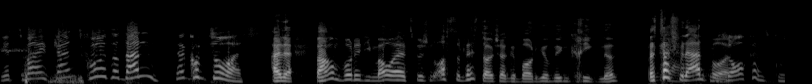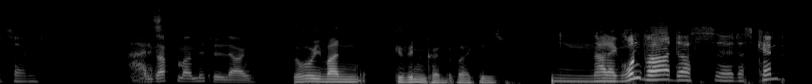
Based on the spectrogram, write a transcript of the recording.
jetzt mache ich ganz kurz und dann, dann kommt sowas. Alter, warum wurde die Mauer zwischen Ost- und Westdeutschland gebaut? Ja, wegen Krieg, ne? Was ist das für eine Muss ich Antwort? auch ganz kurz sagen. Ah, das- sag's mal mittellang. So wie man gewinnen könnte praktisch. Na, der Grund war, dass äh, das Camp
